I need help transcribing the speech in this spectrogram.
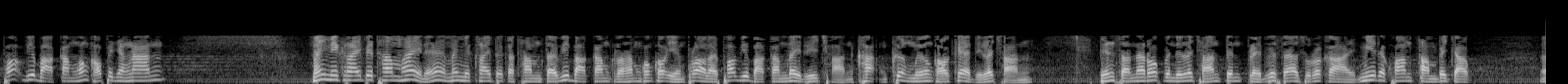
เพราะวิบากกรรมของเขาเป็นอย่างนั้น ไม่มีใครไปทำให้เนี่ยไม่มีใครไปกระทำแต่วิบากกรรมกระทำของเขาเองเพราะอะไรเพราะวิบากกรรมได้เดรัจฉานเครื่องมือของเขาแค่เดรัจฉาน เป็นสัตว์นรกเป็นเดรัจฉานเป็นเปรตวิสัยอสุรกาย มีแต่ความต่ำไปจากเอ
